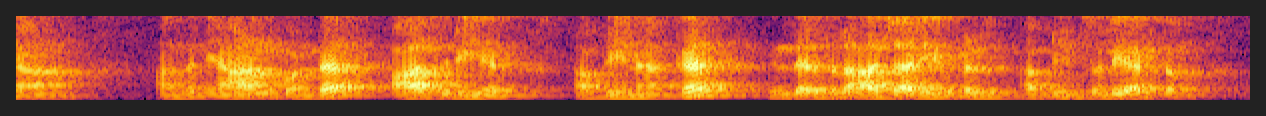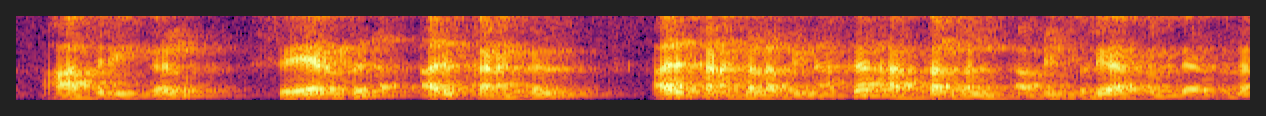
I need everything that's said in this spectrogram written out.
ஞானம். அந்த ஞானம் கொண்ட ஆசிரியர் அப்படின்னாக்க இந்த இடத்துல ஆச்சாரியர்கள் அப்படின்னு சொல்லி அர்த்தம். ஆசிரியர்கள் சேர்ந்து அருக்கணங்கள். அருக்கணங்கள் அப்படின்னாக்க அர்த்தங்கள் அப்படின்னு சொல்லி அர்த்தம் இந்த இடத்துல.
